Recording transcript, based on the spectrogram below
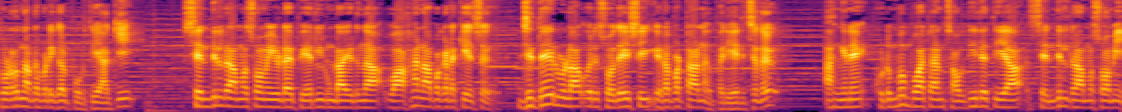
തുടർ നടപടികൾ പൂർത്തിയാക്കി. സെന്തിൽ രാമസ്വാമിയുടെ പേരിൽ ഉണ്ടായിരുന്ന വാഹനാപകട കേസ് ജിദ്ദയിലുള്ള ഒരു സ്വദേശി ഇടപെട്ടാണ് പരിഹരിച്ചത്. അങ്ങനെ കുടുംബം പോറ്റാൻ സൗദിയിലെത്തിയ സെന്തിൽ രാമസ്വാമി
